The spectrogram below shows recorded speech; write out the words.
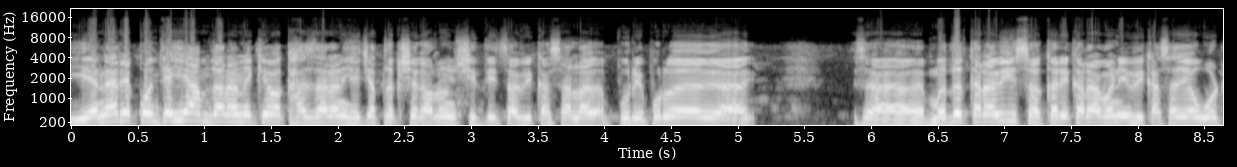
येणाऱ्या कोणत्याही आमदारानं किंवा खासदारानं ह्याच्यात लक्ष घालून शेतीचा विकासाला पुरेपूर मदत करावी सहकार्य करावं आणि विकासाच्या ओढ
